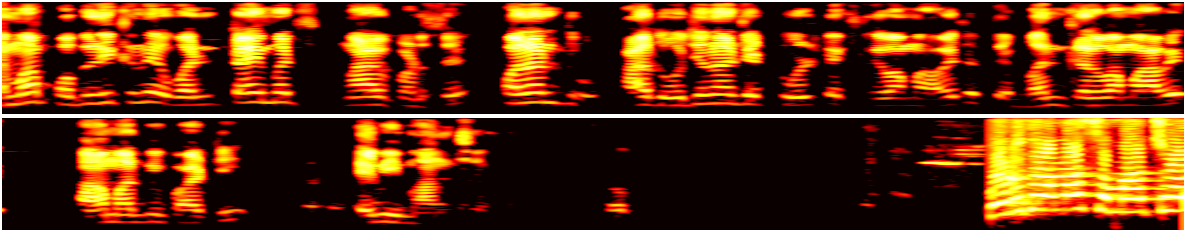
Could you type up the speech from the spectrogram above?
એમાં પબ્લિકને વન ટાઈમ જ માર પડશે. પરંતુ આ રોજના જે ટોલ ટેક્સ લેવામાં આવે છે, તે બંધ કરવામાં આવે. આમ આદમી પાર્ટી એવી માંગ છે. વડોદરાના સમાચાર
